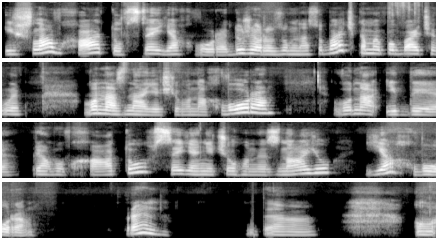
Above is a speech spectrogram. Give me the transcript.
ішла в хату, все, я хвора. Дуже розумна собачка, ми побачили. Вона знає, що вона хвора. Вона іде прямо в хату, все, я нічого не знаю. Я хвора. Правильно? Да. О,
